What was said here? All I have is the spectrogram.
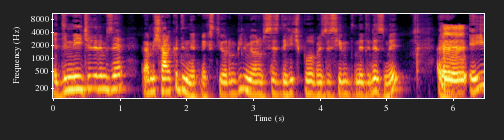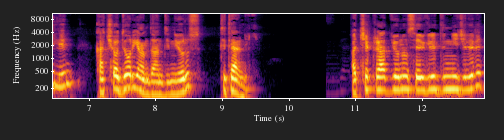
e, dinleyicilerimize ben bir şarkı dinletmek istiyorum. Bilmiyorum siz de hiç bu müzisyeni dinlediniz mi? E, ee, Eğil'in Kaçadoryan'dan dinliyoruz Titernik. Açık Radyo'nun sevgili dinleyicileri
